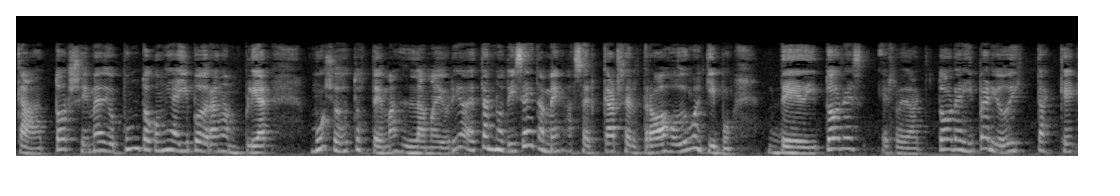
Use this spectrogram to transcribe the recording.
14ymedio.com y allí podrán ampliar muchos de estos temas, la mayoría de estas noticias y también acercarse al trabajo de un equipo de editores, redactores y periodistas que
